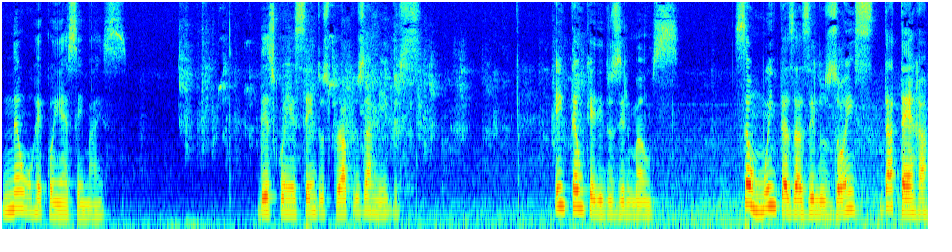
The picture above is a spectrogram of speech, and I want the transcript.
não o reconhecem mais desconhecendo os próprios amigos. Então, queridos irmãos, são muitas as ilusões da Terra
